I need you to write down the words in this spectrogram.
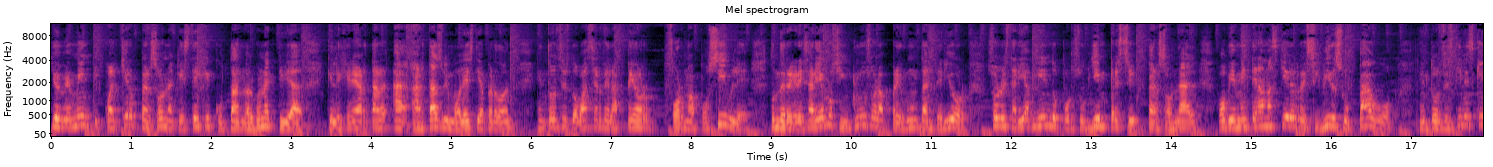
Y obviamente cualquier persona que esté ejecutando alguna actividad que le genere hartazgo y molestia, perdón, entonces lo va a hacer de la peor forma posible, donde regresaríamos incluso a la pregunta anterior, solo estaría viendo por su bien personal, obviamente nada más quiere recibir su pago, entonces tienes que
